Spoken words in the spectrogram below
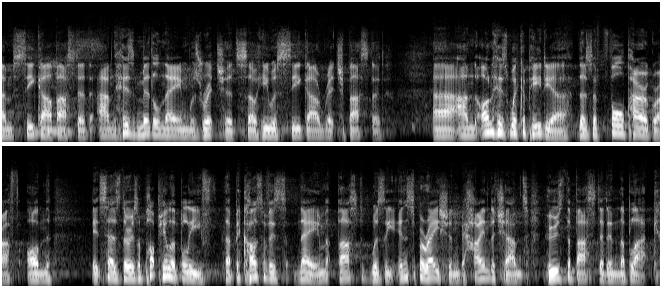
Um, Segar Bastard, and his middle name was Richard, so he was Segar Rich Bastard. Uh, and on his Wikipedia, there's a full paragraph on. It says there is a popular belief that because of his name, Bastard was the inspiration behind the chant, "Who's the bastard in the black?"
